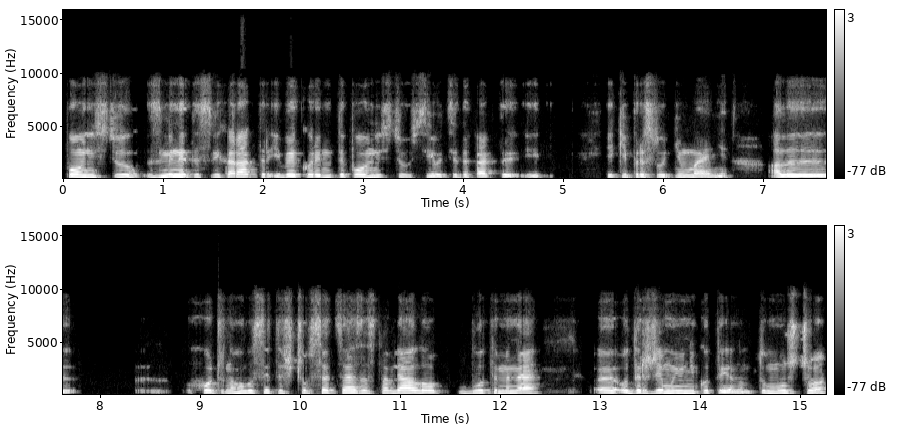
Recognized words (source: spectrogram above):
повністю змінити свій характер і викорінити повністю всі оці дефекти, які присутні в мені. Але е, хочу наголосити, що все це заставляло бути мене е, одержимою нікотином, тому що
